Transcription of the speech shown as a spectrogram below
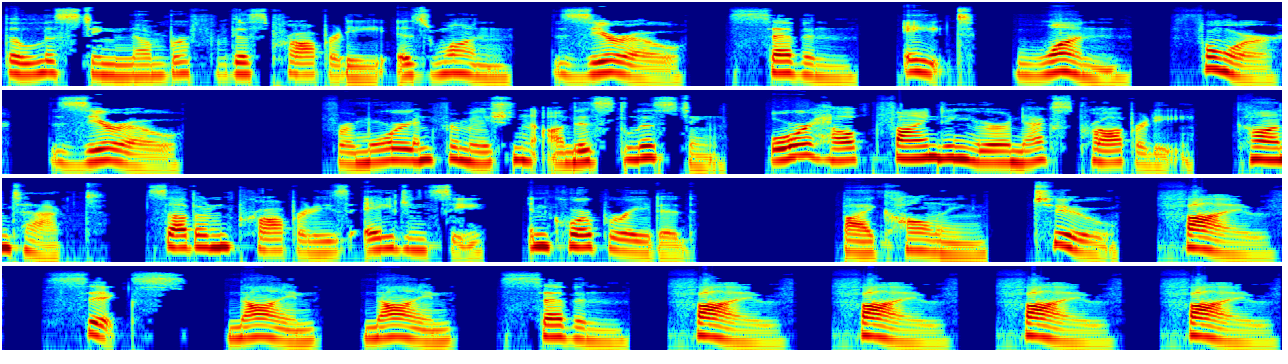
The listing number for this property is 1078140. For more information on this listing or help finding your next property, contact Southern Properties Agency, Incorporated by calling 25699755555.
